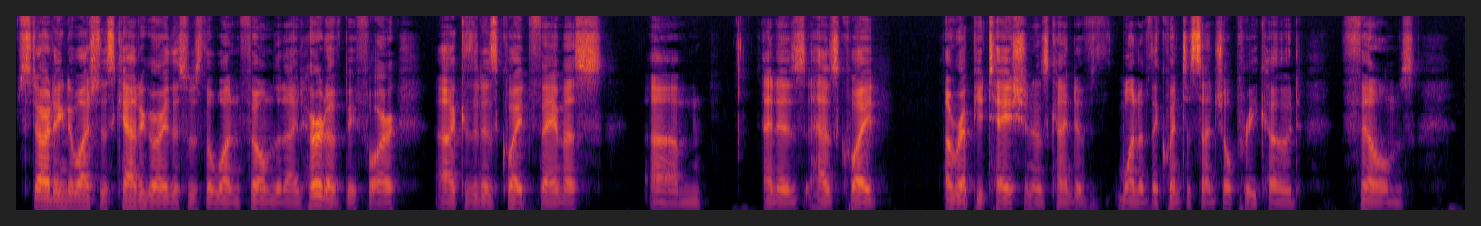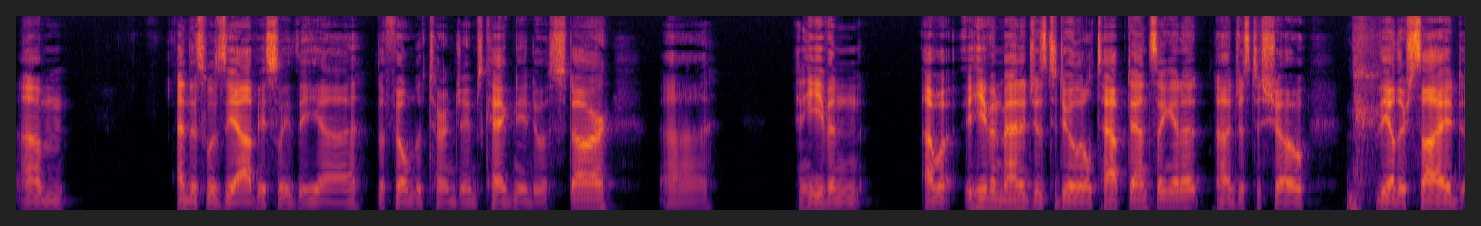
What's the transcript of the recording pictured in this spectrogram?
starting to watch this category, this was the one film that I'd heard of before, because it is quite famous, um, and is has quite a reputation as kind of one of the quintessential pre-code films. Um, and this was, yeah, obviously the uh, the film that turned James Cagney into a star. Uh, and he even I w- he even manages to do a little tap dancing in it, uh, just to show the other side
